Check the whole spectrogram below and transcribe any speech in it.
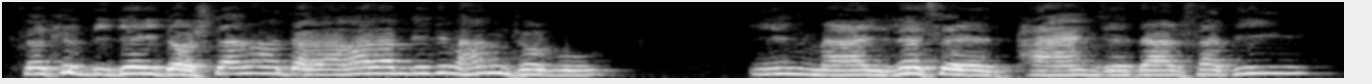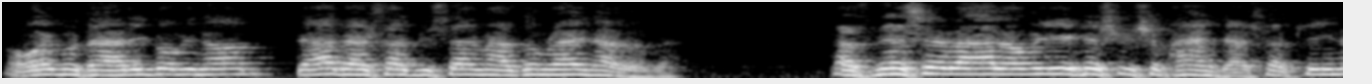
فکر دیگه ای داشتن و در عمل هم دیدیم همینطور بود. این مجلس پنج درصدی آقای متحری گفت اینا ده درصد بیشتر مردم رأی ندادن. پس نصف و علاوه یکش میشه پنج درصد که این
